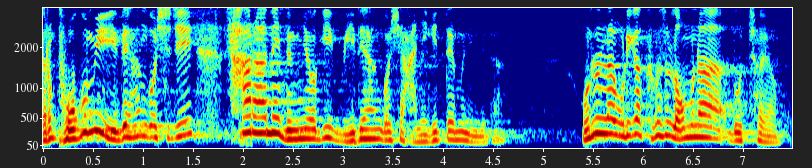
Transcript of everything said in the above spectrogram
여러분 복음이 위대한 것이지 사람의 능력이 위대한 것이 아니기 때문입니다. 오늘날 우리가 그것을 너무나 놓쳐요.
